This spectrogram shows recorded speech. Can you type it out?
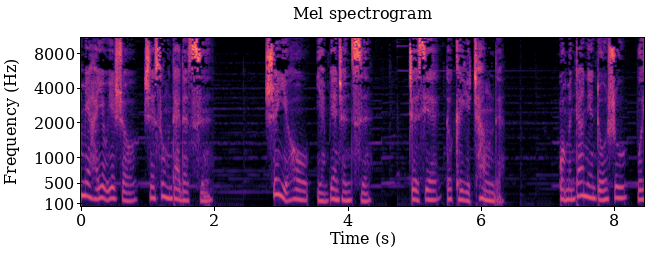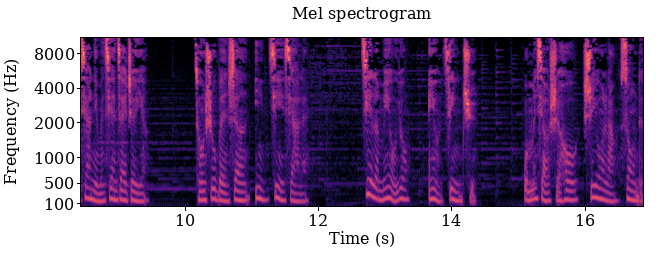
面还有一首是宋代的词，诗以后演变成词，这些都可以唱的。我们当年读书不像你们现在这样，从书本上硬记下来，记了没有用，没有进去。我们小时候是用朗诵的，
